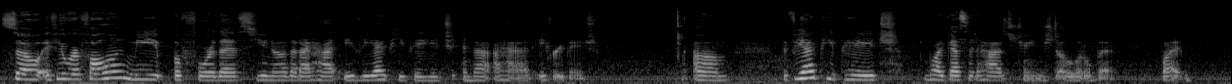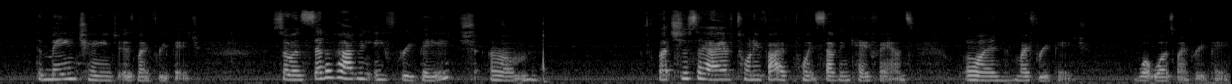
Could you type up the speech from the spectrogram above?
So if you were following me before this, you know that I had a VIP page and that I had a free page. Um, the VIP page well, I guess it has changed a little bit, but the main change is my free page. So instead of having a free page, um, let's just say I have 25.7k fans on my free page. What was my free page?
